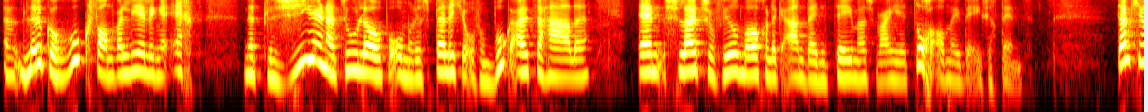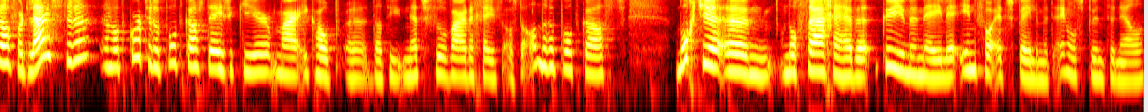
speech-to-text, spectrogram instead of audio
een leuke hoek van waar leerlingen echt met plezier naartoe lopen om er een spelletje of een boek uit te halen. En sluit zoveel mogelijk aan bij de thema's waar je toch al mee bezig bent. Dankjewel voor het luisteren. Een wat kortere podcast deze keer, maar ik hoop uh, dat hij net zoveel waarde geeft als de andere podcasts. Mocht je um, nog vragen hebben, kun je me mailen info@spelenmetengels.nl.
